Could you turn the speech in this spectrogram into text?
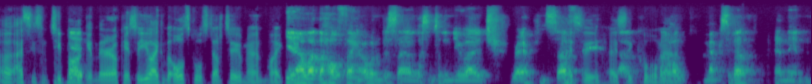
Uh, I see some Tupac in there. Okay, so you like the old school stuff too, man. Like Yeah, I like the whole thing. I wouldn't just say I listen to the new age rap and stuff. I see, I see. Uh, Cool, man. whole mix of it. And then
